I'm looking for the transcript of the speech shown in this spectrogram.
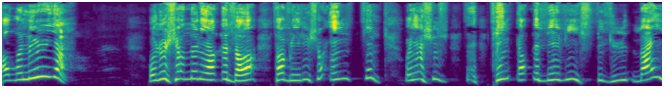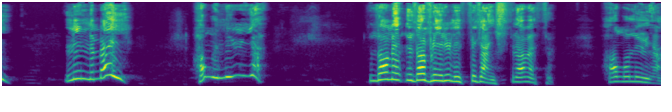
Halleluja! Og du skjønner det at da, da blir det så enkelt. Og jeg synes, Tenk at det viste Gud meg. Lille meg. Halleluja! Da, du, da blir du litt begeistra, vet du. Halleluja.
